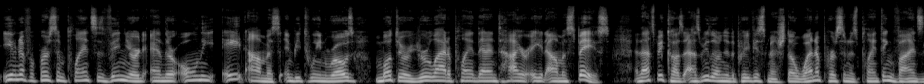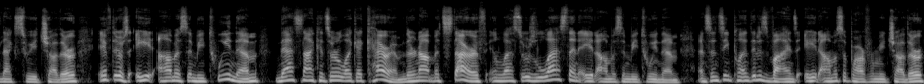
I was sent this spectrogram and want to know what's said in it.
even if a person plants his vineyard and there are only eight amas in between rows, mutter, you're allowed to plant that entire eight amma space. And that's because, as we learned in the previous Mishnah, when a person is planting vines next to each other, if there's eight amas in between them, that's not considered like a kerem. They're not mitzdarif unless there's less than eight amas in between them. And since he planted his vines eight amas apart from each other,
